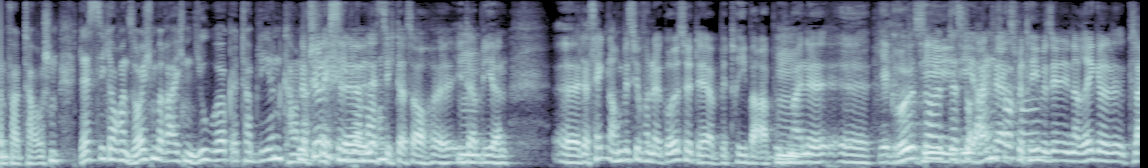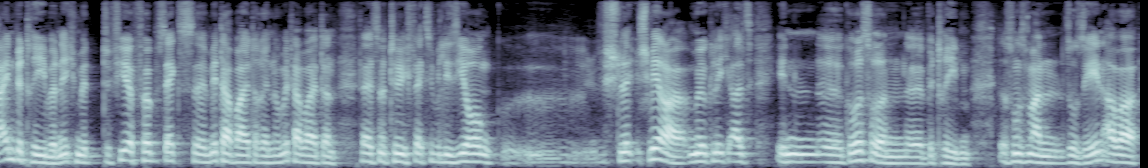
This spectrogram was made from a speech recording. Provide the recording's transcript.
Stoßdämpfer tauschen. Lässt sich auch in solchen Bereichen New Work etablieren? Kann man Natürlich das flexibler äh, lässt sich das auch äh, etablieren. Mhm. Das hängt noch ein bisschen von der Größe der Betriebe ab. Ich mhm. meine, äh, Je größer, die, desto die Handwerksbetriebe sind in der Regel Kleinbetriebe, nicht mit vier, fünf, sechs äh, Mitarbeiterinnen und Mitarbeitern. Da ist natürlich Flexibilisierung schwerer möglich als in äh, größeren äh, Betrieben. Das muss man so sehen. Aber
